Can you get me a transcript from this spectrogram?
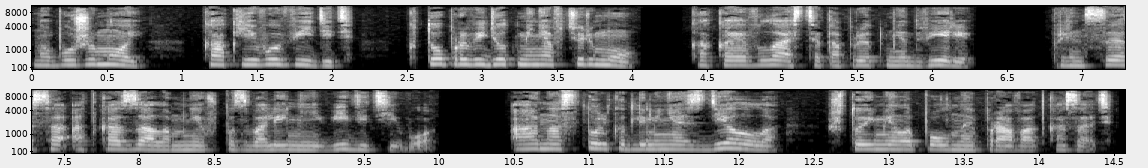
но, боже мой, как его видеть? Кто проведет меня в тюрьму? Какая власть отопрет мне двери? Принцесса отказала мне в позволении видеть его, а она столько для меня сделала, что имела полное право отказать.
